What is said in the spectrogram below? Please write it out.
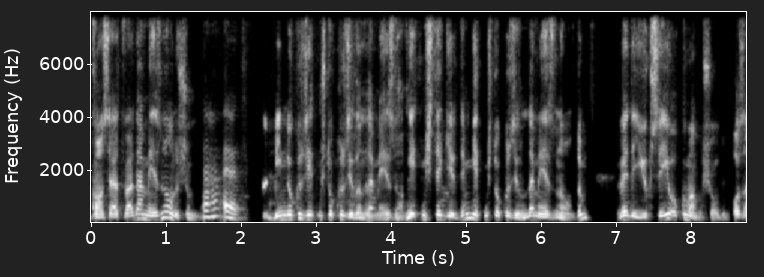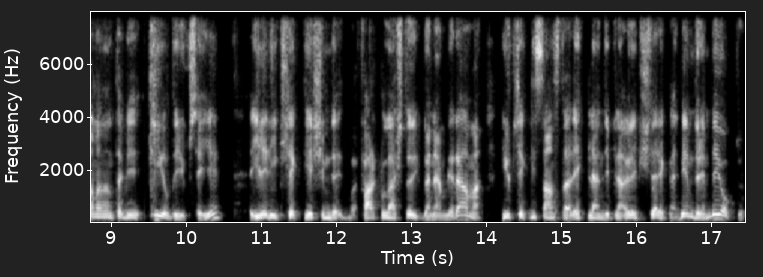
Konservatuvardan mezun oluşum. Aha, evet. 1979 yılında mezun oldum. 70'te girdim, 79 yılında mezun oldum. ve de yükseği okumamış oldum. O zamanın tabii iki yılda yükseği. İleri yüksek diye şimdi farklılaştı dönemleri ama yüksek lisanslar eklendi falan öyle bir şeyler eklendi. Benim dönemimde yoktu.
